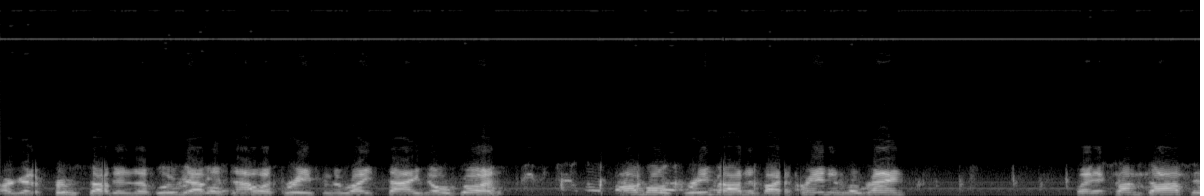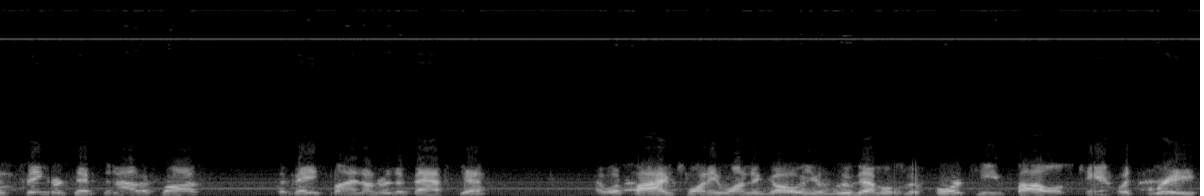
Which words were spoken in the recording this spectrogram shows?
are going to prove something to the Blue Devils. Now a three from the right side, no good. Almost rebounded by Brandon Lorenz, but it comes off his fingertips and out across the baseline under the basket. And with 5.21 to go, your Blue Devils with 14 fouls, Kent with three.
